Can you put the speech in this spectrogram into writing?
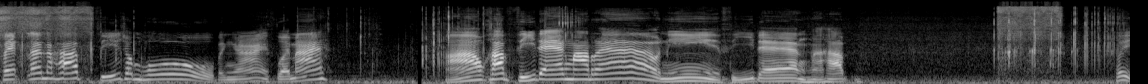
เสร็จแล้วนะครับ สีชมพูเป็นไง สวยไหมเอาครับ สีแดงมาแล้ว นี่ สีแดงนะครับ เฮ้ย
